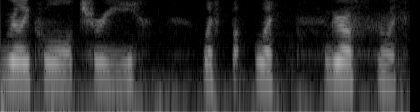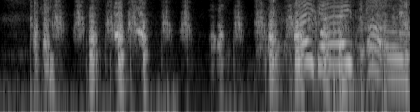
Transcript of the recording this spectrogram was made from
really cool tree with with girl with. Hi guys! Uh oh.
